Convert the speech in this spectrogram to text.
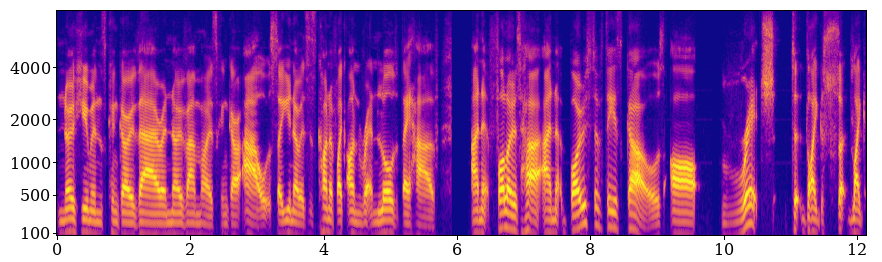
no humans can go there and no vampires can go out. So you know it's this kind of like unwritten law that they have, and it follows her. And both of these girls are rich, to, like so, like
